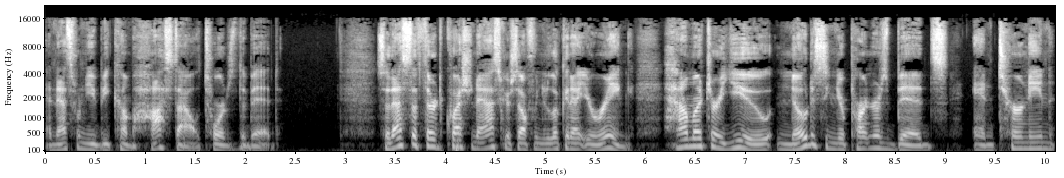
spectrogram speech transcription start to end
and that's when you become hostile towards the bid. So that's the third question to ask yourself when you're looking at your ring. How much are you noticing your partner's bids and turning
